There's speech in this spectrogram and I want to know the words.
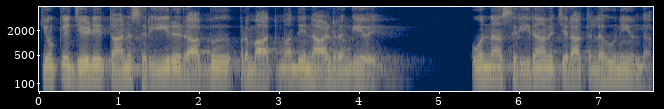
ਕਿਉਂਕਿ ਜਿਹੜੇ ਤਨ ਸਰੀਰ ਰੱਬ ਪ੍ਰਮਾਤਮਾ ਦੇ ਨਾਲ ਰੰਗੇ ਹੋਏ, ਉਹਨਾਂ ਸਰੀਰਾਂ ਵਿੱਚ ਰਤ ਲਹੂ ਨਹੀਂ ਹੁੰਦਾ।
